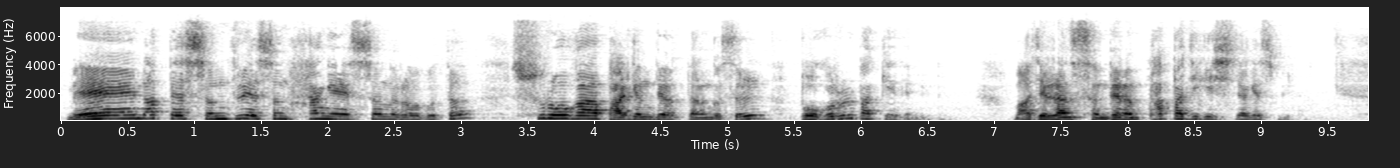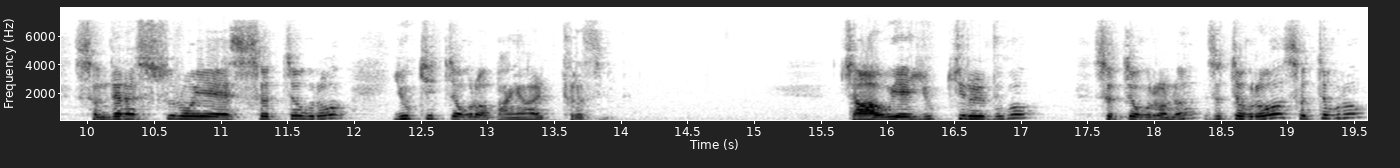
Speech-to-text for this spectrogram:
맨 앞에 선두에 선 항해선으로부터 수로가 발견되었다는 것을 보고를 받게 됩니다. 마젤란 선대는 바빠지기 시작했습니다. 선대는 수로의 서쪽으로 육지 쪽으로 방향을 틀었습니다. 좌우에 육지를 두고 서쪽으로는 서쪽으로 서쪽으로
